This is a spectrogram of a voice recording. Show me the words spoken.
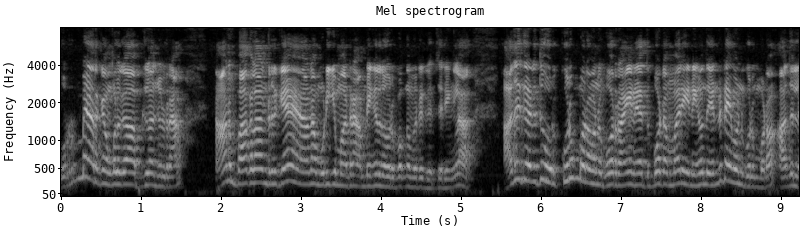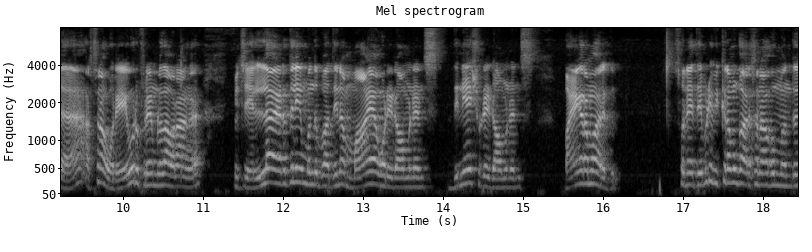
பொறுமையாக இருக்கேன் உங்களுக்காக அப்படிலாம் சொல்கிறேன் நானும் பார்க்கலான்னு இருக்கேன் ஆனால் முடிக்க மாட்டேன் அப்படிங்கிறது ஒரு பக்கம் இருக்குது சரிங்களா? அதுக்கு அடுத்து ஒரு குறும்படம் ஒன்று போடுறாங்க. நேற்று போட்ட மாதிரி இன்னைக்கு வந்து என்டர்டைன்மெண்ட் குறும்படம். அதில் அர்ச்சனா ஒரே ஒரு ஃப்ரேமில் தான் வராங்க. மிச்சம் எல்லா இடத்துலையும் வந்து பார்த்தீங்கன்னா மாயாவுடைய டாமினன்ஸ் தினேஷுடைய டாமினன்ஸ் பயங்கரமாக இருக்குது ஸோ நேற்று எப்படி விக்ரமுக்கும் அர்ச்சனாக்கும் வந்து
